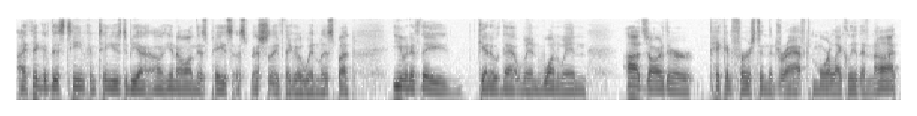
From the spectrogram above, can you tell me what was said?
I think if this team continues to be, uh, you know, on this pace, especially if they go winless, but even if they get that win, one win, odds are they're picking first in the draft more likely than not.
